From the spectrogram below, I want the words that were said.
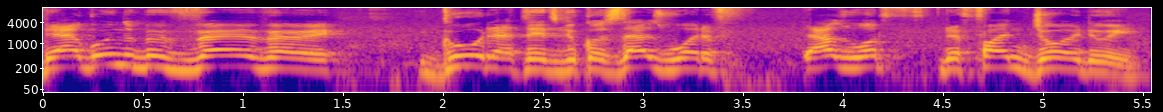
they are going to be very, very good at it because that's what that's what they find joy doing.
